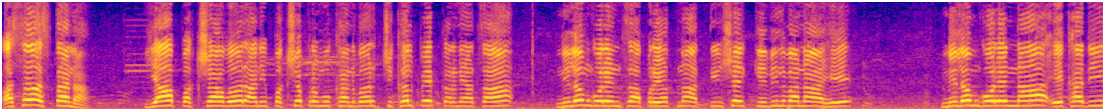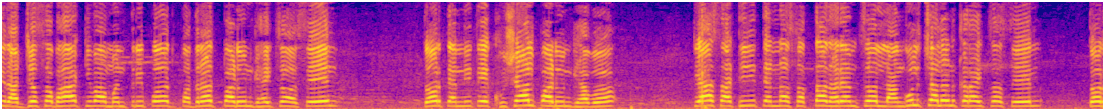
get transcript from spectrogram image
असं असताना या पक्षावर आणि पक्षप्रमुखांवर चिखलपेक करण्याचा निलम गोरेंचा प्रयत्न अतिशय केविलवाना आहे. निलम गोरेंना एखादी राज्यसभा किंवा मंत्रीपद पदरात पाडून घ्यायचं असेल तर त्यांनी ते खुशाल पाडून घ्यावं. त्यासाठी त्यांना सत्ताधाऱ्यांचं लांगुल चालन करायचं असेल तर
